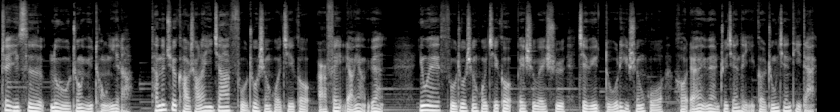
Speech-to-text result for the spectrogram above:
这一次，路终于同意了，他们去考察了一家辅助生活机构，而非疗养院。因为辅助生活机构被视为是介于独立生活和疗养院之间的一个中间地带，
